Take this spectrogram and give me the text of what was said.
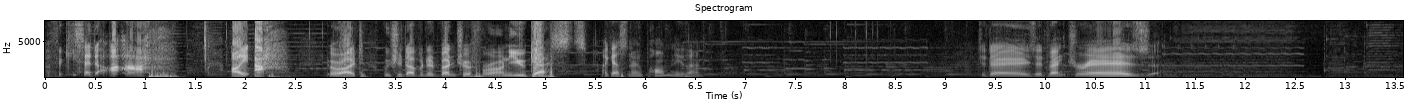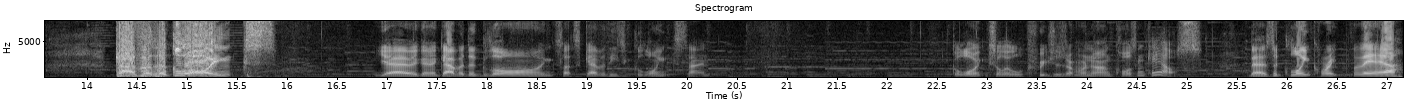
I think he said uh-uh. I, ah. You're right. We should have an adventure for our new guests. I guess no Pomni then. Today's adventure is... Gather the gloinks! Yeah, we're gonna gather the gloinks. Let's gather these gloinks then. Gloinks are little creatures that run around causing chaos. There's a gloink right there.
